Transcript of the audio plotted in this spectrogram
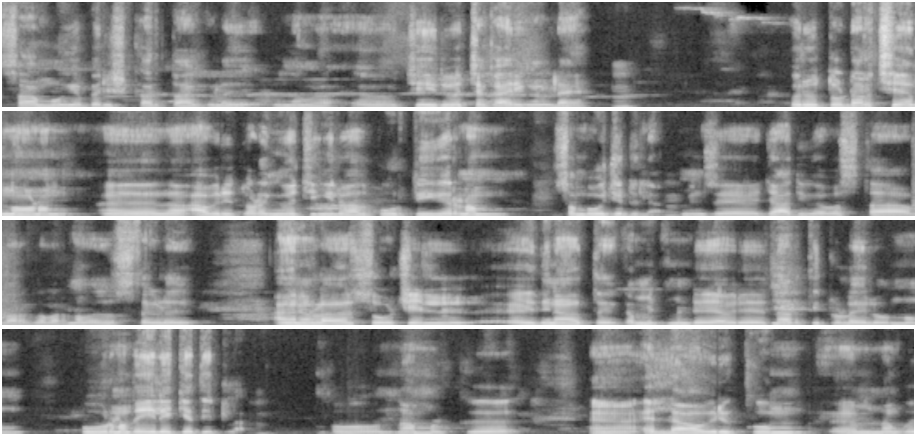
സാമൂഹ്യ പരിഷ്കർത്താക്കൾ നമ്മൾ ചെയ്തു വെച്ച കാര്യങ്ങളുടെ ഒരു തുടർച്ച എന്നോണം അവർ തുടങ്ങി വെച്ചെങ്കിലും അത് പൂർത്തീകരണം സംഭവിച്ചിട്ടില്ല. മീൻസ് ജാതി വ്യവസ്ഥ വർഗവർണ വ്യവസ്ഥകൾ അങ്ങനെയുള്ള സോഷ്യൽ ഇതിനകത്ത് കമ്മിറ്റ്മെന്റ് അവർ നടത്തിയിട്ടുള്ളതിലൊന്നും പൂർണതയിലേക്ക് എത്തിയിട്ടില്ല. അപ്പോൾ നമ്മൾക്ക് ഏഹ്, എല്ലാവർക്കും നമുക്ക്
